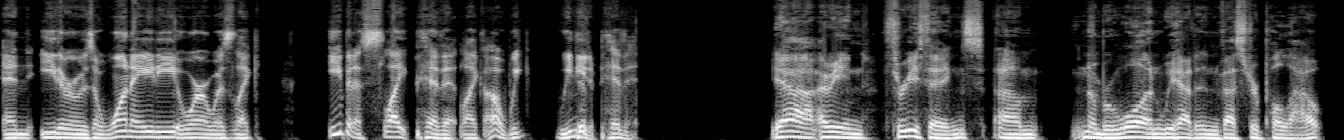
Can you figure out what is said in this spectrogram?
and either it was a 180 or it was like even a slight pivot, like, Oh, we, we need a pivot. Yeah, I mean, three things. Um, number one, we had an investor pull out.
